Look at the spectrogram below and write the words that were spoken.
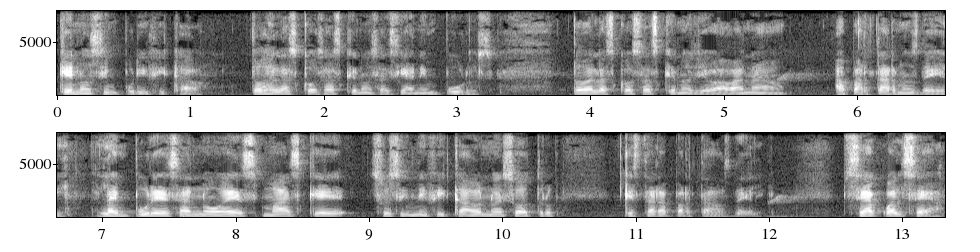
que nos impurificaba, todas las cosas que nos hacían impuros, todas las cosas que nos llevaban a apartarnos de Él. La impureza no es más que su significado no es otro que estar apartados de Él. Sea cual sea,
